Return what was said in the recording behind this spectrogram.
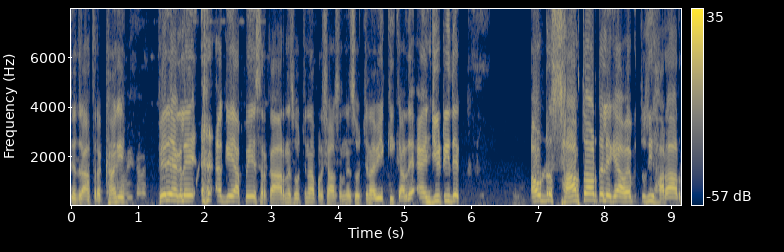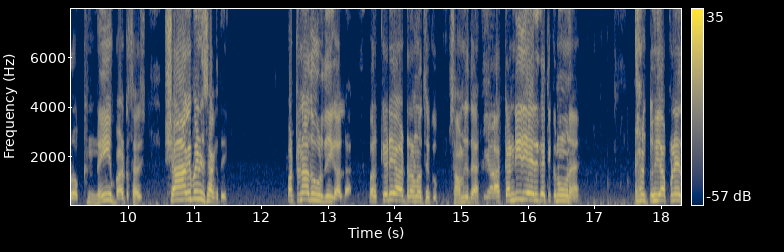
ਤੇ ਦਰਖਤ ਰੱਖਾਂਗੇ। ਫਿਰ ਇਹ ਅਗਲੇ ਅੱਗੇ ਆਪੇ ਸਰਕਾਰ ਨੇ ਸੋਚਣਾ, ਪ੍ਰਸ਼ਾਸਨ ਨੇ ਸੋਚਣਾ ਵੀ ਇਹ ਕੀ ਕਰਦੇ ਐਨਜੀਟੀ ਦੇ ਆਰਡਰ ਸਾਫ਼ ਤੌਰ ਤੇ ਲਿਖਿਆ ਹੋਇਆ ਵੀ ਤੁਸੀਂ ਹਰਾ ਰੁੱਖ ਨਹੀਂ ਵੱਢ ਸਕਦੇ ਛਾਂਗ ਵੀ ਨਹੀਂ ਸਕਦੇ। ਪਟਣਾ ਦੂਰ ਦੀ ਗੱਲ ਹੈ ਪਰ ਕਿਹੜੇ ਆਰਡਰਾਂ ਨੂੰ ਉੱਥੇ ਕੋਈ ਸਮਝਦਾ? ਆ ਕੰਢੀ ਦੇ ਏਰੀਆ 'ਚ ਕਾਨੂੰਨ ਹੈ। ਤੁਸੀਂ ਆਪਣੇ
